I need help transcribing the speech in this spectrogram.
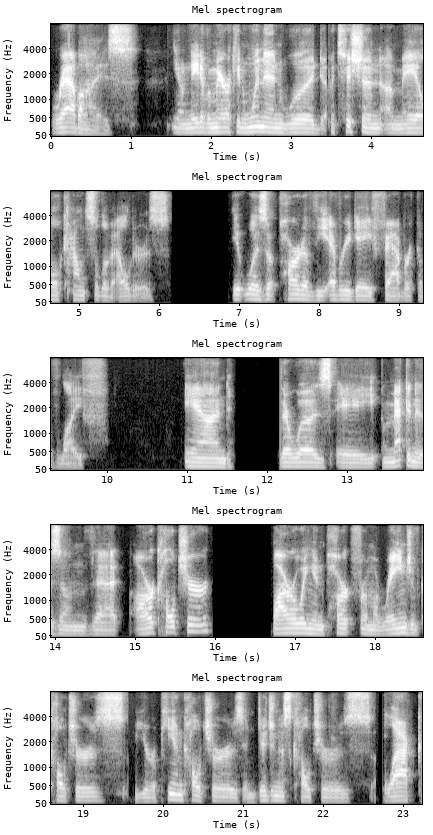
rabbis. You know, Native American women would petition a male council of elders. It was a part of the everyday fabric of life. And there was a mechanism that our culture, borrowing in part from a range of cultures European cultures, indigenous cultures, Black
